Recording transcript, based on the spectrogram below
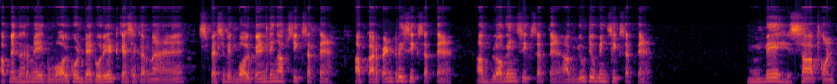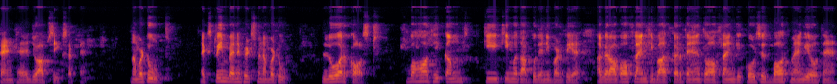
अपने घर में एक वॉल को डेकोरेट कैसे करना है? स्पेसिफिक वॉल पेंटिंग आप सीख सकते हैं, आप कारपेंट्री सीख सकते हैं, आप ब्लॉगिंग सीख सकते हैं, आप यूट्यूबिंग सीख सकते हैं। बेहिसाब कंटेंट है जो आप सीख सकते हैं। नंबर टू एक्सट्रीम बेनिफिट्स में नंबर टू लोअर कॉस्ट बहुत ही कम की कीमत आपको देनी पड़ती है। अगर आप ऑफलाइन की बात करते हैं तो ऑफलाइन के कोर्सेज बहुत महँगे होते हैं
